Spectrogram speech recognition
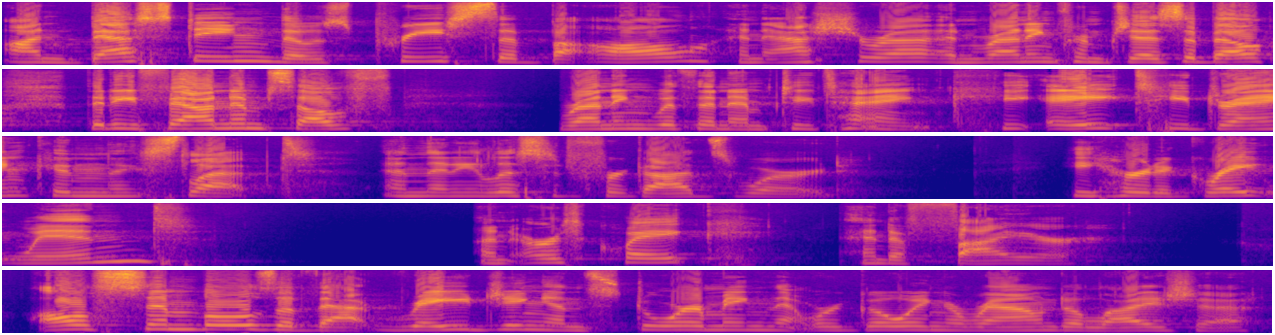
on besting those priests of Baal and Asherah and running from Jezebel that he found himself running with an empty tank. He ate, he drank, and he slept, and then he listened for God's word. He heard a great wind, an earthquake, and a fire, all symbols of that raging and storming that were going around Elijah.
